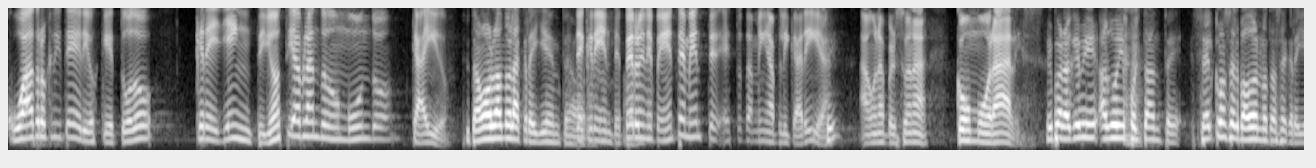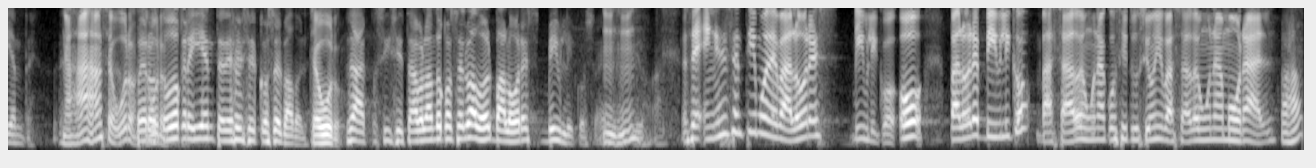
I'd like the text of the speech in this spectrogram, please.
cuatro criterios que todo creyente, yo no estoy hablando de un mundo caído, Estamos hablando de la creyente. de ahora. creyente, pero independientemente, esto también aplicaría Sí. a una persona con morales. Sí, pero aquí algo importante. Ser conservador no te hace creyente. Ajá, ajá, seguro. Pero seguro. todo creyente debe ser conservador. Seguro. O sea, si se está hablando conservador, valores bíblicos. en ese Ujú. sentido. Ah. Entonces, en ese sentido de valores bíblicos o valores bíblicos basados en una constitución y basados en una moral, Ajá.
